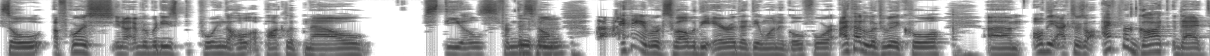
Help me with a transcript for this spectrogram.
So of course, you know everybody's pulling the whole apocalypse now steals from this mm-hmm. film. I think it works well with the era that they want to go for. I thought it looked really cool. Um, all the actors, I forgot that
